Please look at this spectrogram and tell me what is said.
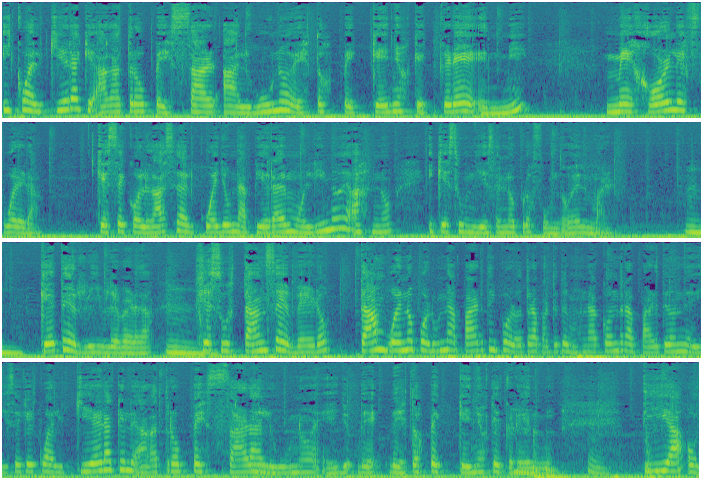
Y cualquiera que haga tropezar a alguno de estos pequeños que cree en mí, mejor le fuera que se colgase al cuello una piedra de molino de asno y que se hundiese en lo profundo del mar. Mm. Qué terrible, ¿verdad? Mm. Jesús tan severo, tan bueno por una parte y por otra parte tenemos una contraparte donde dice que cualquiera que le haga tropezar a mm. alguno de ellos, de, estos pequeños que creen en mí, tía o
